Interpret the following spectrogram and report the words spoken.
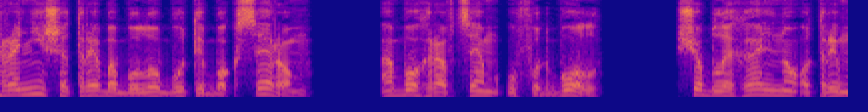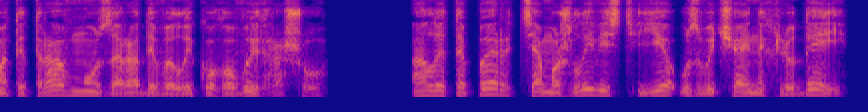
Раніше треба було бути боксером або гравцем у футбол, щоб легально отримати травму заради великого виграшу. Але тепер ця можливість є у звичайних людей,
